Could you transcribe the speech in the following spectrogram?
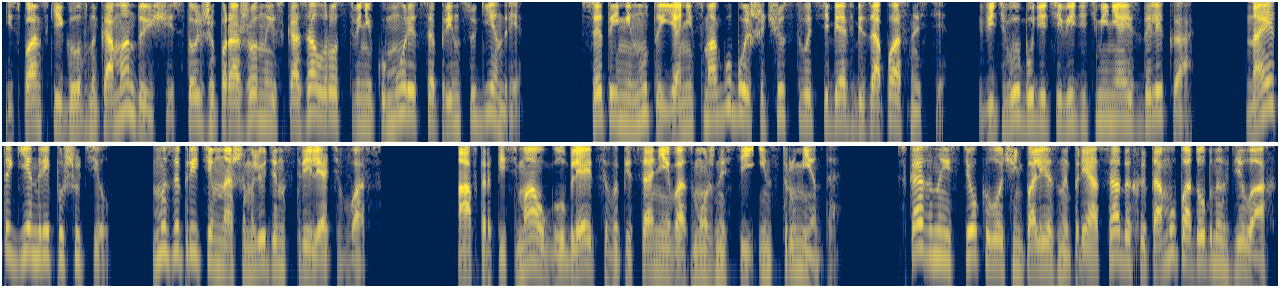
Испанский главнокомандующий, столь же пораженный, сказал родственнику Мориса принцу Генри, «С этой минуты я не смогу больше чувствовать себя в безопасности, ведь вы будете видеть меня издалека». На это Генри пошутил, «Мы запретим нашим людям стрелять в вас». Автор письма углубляется в описание возможностей инструмента. Сказанные стекла очень полезны при осадах и тому подобных делах,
